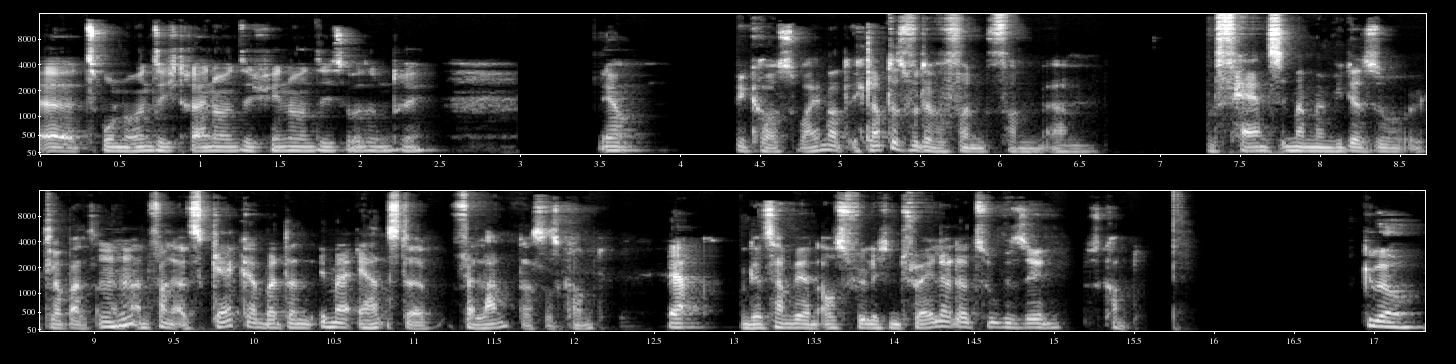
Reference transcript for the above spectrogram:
äh, 92, 93, 94, so im Dreh. Ja. Because why not? Ich glaube, das wurde aber von, von, ähm, von Fans immer mal wieder so, ich glaube, am Mhm. Anfang als Gag, aber dann immer ernster verlangt, dass es kommt. Ja, Und jetzt haben wir einen ausführlichen Trailer dazu gesehen. Es kommt. genau.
